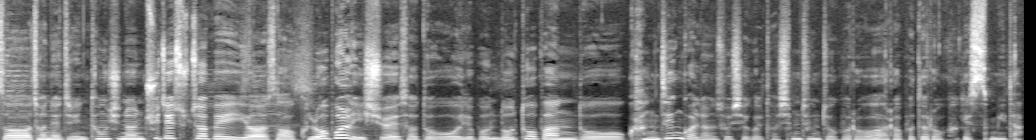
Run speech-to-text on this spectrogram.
앞서 전해드린 통신원 취재 수첩에 이어서 글로벌 이슈에서도 일본 노토반도 강진 관련 소식을 더 심층적으로 알아보도록 하겠습니다.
